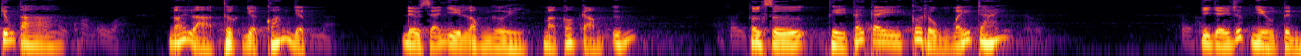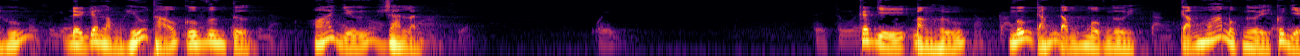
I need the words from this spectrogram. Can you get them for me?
Chúng ta nói là thực vật khoáng vật, đều sẽ vì lòng người mà có cảm ứng. Thực sự thì trái cây có rụng mấy trái? Vì vậy rất nhiều tình huống đều do lòng hiếu thảo của vương tường hóa dữ ra lành. Các vị bằng hữu, muốn cảm động một người, cảm hóa một người có dễ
